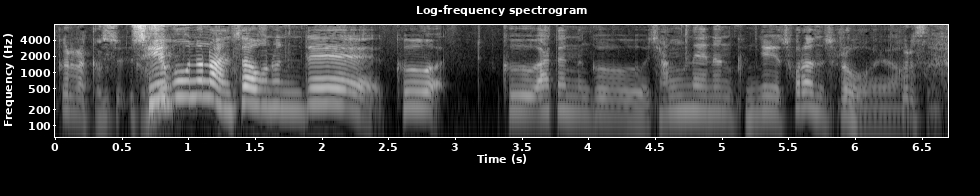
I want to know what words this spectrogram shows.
그러나 그, 세 분은 안 싸우는데 그그 그 하여튼 그 장례는 굉장히 소란스러워요. 그렇습니다.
